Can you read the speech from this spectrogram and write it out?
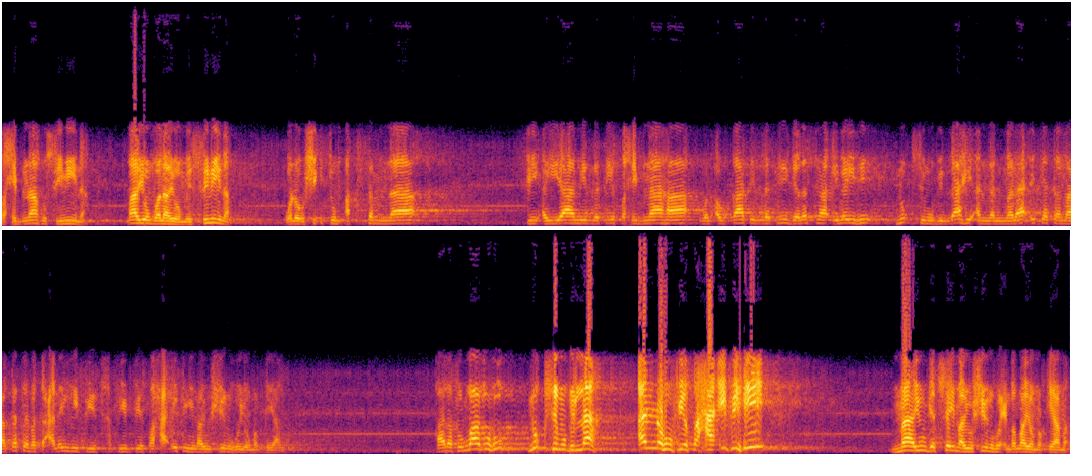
صحبناه سنين ما يوم ولا يوم سنين ولو شئتم أقسمنا في أيام التي صحبناها والأوقات التي جلسنا إليه نقسم بالله أن الملائكة ما كتبت عليه في, في, في صحائفه ما يشينه يوم القيامة. قال طلابه نقسم بالله أنه في صحائفه ما يوجد شيء ما يشينه عند الله يوم القيامة.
